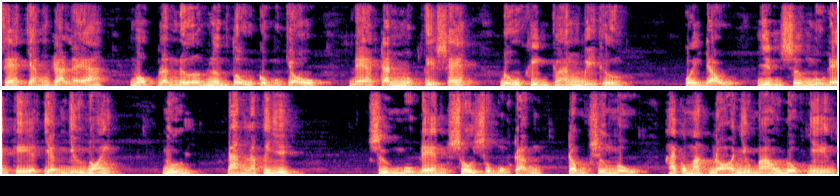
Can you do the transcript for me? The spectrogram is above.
xé chẳng ra lẽ, một lần nữa ngưng tụ cùng một chỗ, né tránh một tia sét, đủ khiến cho hắn bị thương. Quay đầu, nhìn sương mù đen kia giận dữ nói, Ngươi, đang làm cái gì? Sương mù đen sôi sục một trận, trong sương mù, hai con mắt đỏ như máu đột nhiên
